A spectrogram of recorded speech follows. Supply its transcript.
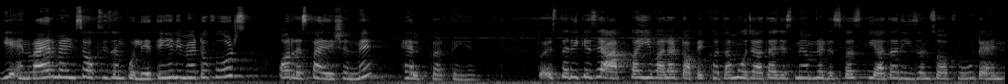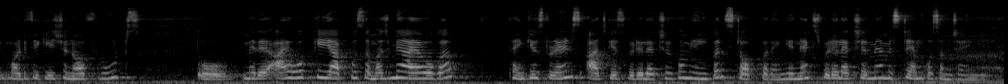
ये एनवायरनमेंट से ऑक्सीजन को लेते हैं निमेटोफोर्स और रेस्पायरेशन में हेल्प करते हैं। तो इस तरीके से आपका ये वाला टॉपिक ख़त्म हो जाता है, जिसमें हमने डिस्कस किया था reasons of fruit and modification of fruits तो मेरे आई होप कि ये आपको समझ में आया होगा। थैंक यू स्टूडेंट्स आज के इस वीडियो लेक्चर को हम यहीं पर स्टॉप करेंगे। नेक्स्ट वीडियो लेक्चर में हम स्टेम को समझाएँगे।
